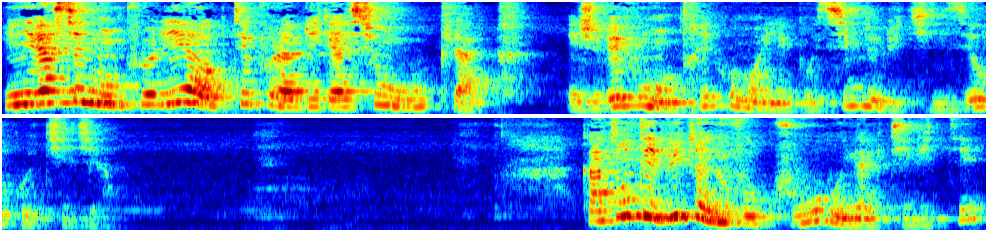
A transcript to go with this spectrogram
L'Université de Montpellier a opté pour l'application WooClap et je vais vous montrer comment il est possible de l'utiliser au quotidien. Quand on débute un nouveau cours ou une activité,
